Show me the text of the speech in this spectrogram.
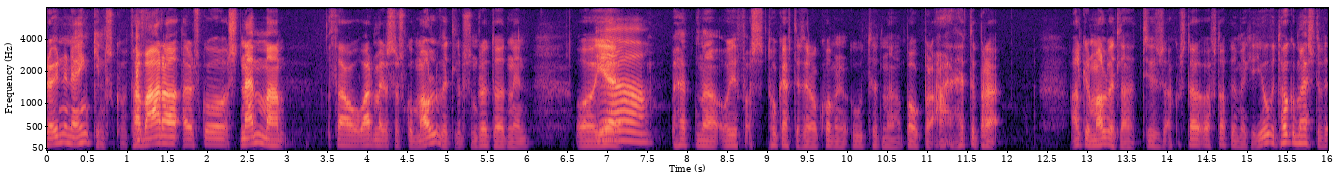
rauninni engin sko. Það var að, sko snemma þá var mér þess að sko málvillur sem rautu þarna inn. Og ég Já. hérna og ég tók eftir þegar var komin út hérna bók bara, að, þetta er bara algjör málvilla, Jesus, akkur stoppiðum ekki? Jú, við tókum eftir,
